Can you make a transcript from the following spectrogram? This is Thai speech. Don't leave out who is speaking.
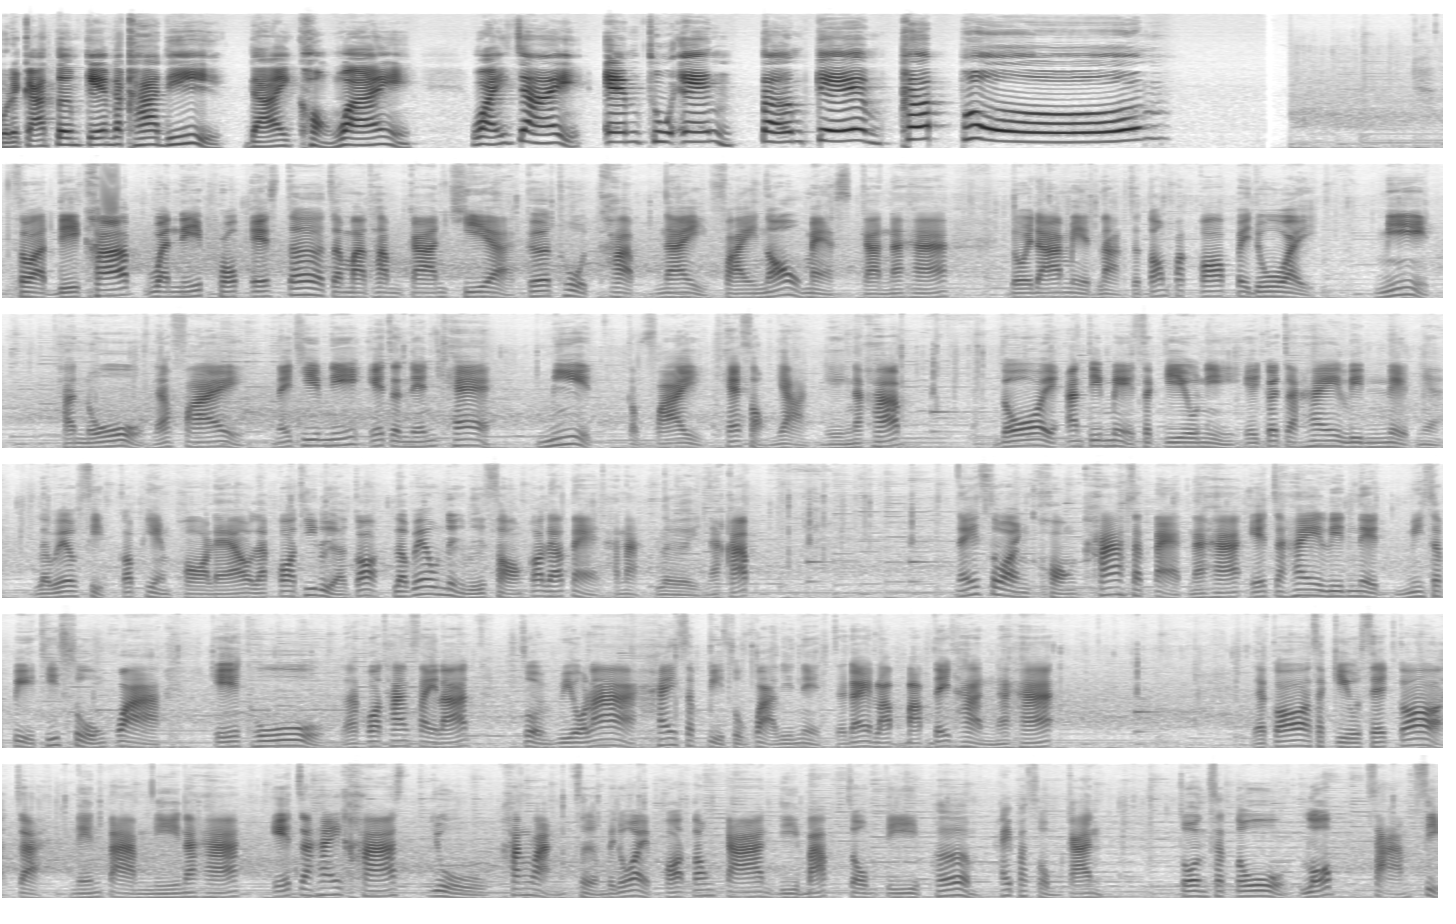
Speaker 1: บริการเติมเกมราคาดี ได้ของไว ไว้ใจ M2N เติมเกมครับผม
Speaker 2: สวัสดีครับ วันนี้พรบเอสเตอร์จะมาทำการเคลียร์เกอร์ทูดขับใน Final Match กันนะฮะ โดยดาเมจหลักจะต้องประกอบไปด้วย มีด ธนู และไฟ ในทีมนี้เอจะเน้นแค่มีดกับไฟแค่ 2 อย่างเองนะครับ โดยอันติเม e สกิลนี่เอก็จะให้ลินเน็ตเนี่ยเลเวล10 ก็เพียงพอแล้ว แล้วก็ที่เหลือก็เลเวล1หรือ 2 ก็แล้วแต่ถนัดเลยนะครับ ในส่วนของค่าสแตทนะฮะเอจะให้ลินเน็ตมีสปีดที่สูงกว่า A2 แล้วก็ท่านไซรัสส่วนวิโอลาให้สปีดสูงกว่าลินเน็ตจะได้รับบัฟได้ทันนะฮะ แล้วก็สกิลเซตก็จะเน้นตามนี้นะฮะเอสจะให้คาสอยู่ข้างหลังเสริมไปด้วย เพราะต้องการดีบัฟโจมตีเพิ่มให้ผสมกัน โจนศัตรูลบ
